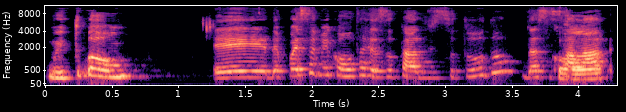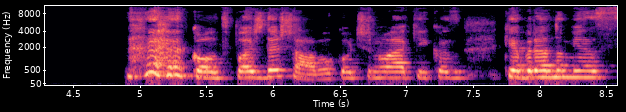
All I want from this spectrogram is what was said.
Muito bom. E depois você me conta o resultado disso tudo, dessa Conto. salada. Conto, pode deixar. Vou continuar aqui quebrando minhas,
